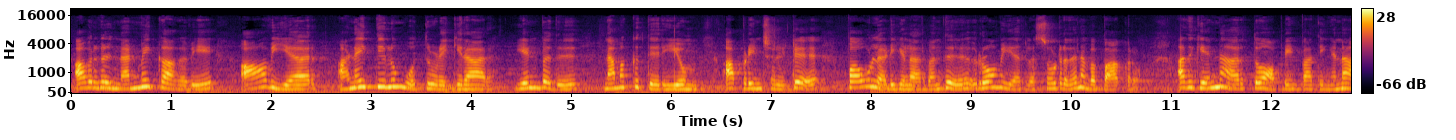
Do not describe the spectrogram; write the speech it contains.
அவர்கள் நன்மைக்காகவே ஆவியர் அனைத்திலும் ஒத்துழைக்கிறார் என்பது நமக்கு தெரியும் அப்படின்னு சொல்லிட்டு பவுல் அடிகளார் வந்து ரோமையரில் சொல்கிறத நம்ம பார்க்குறோம். அதுக்கு என்ன அர்த்தம் அப்படின்னு பார்த்தீங்கன்னா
